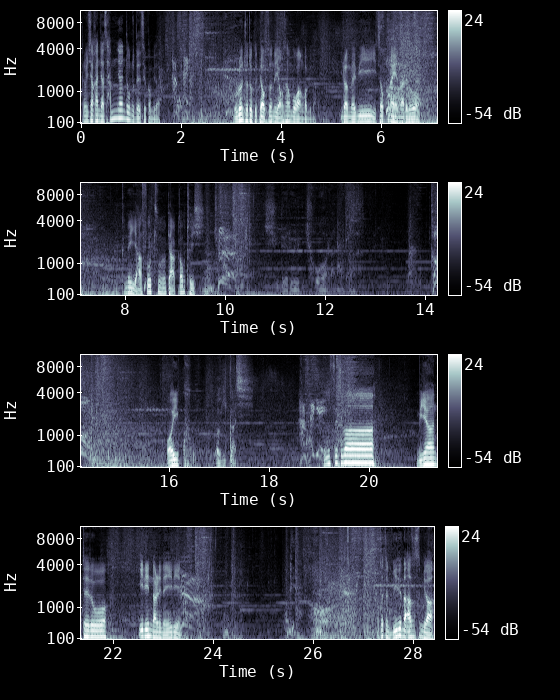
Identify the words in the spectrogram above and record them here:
그럼 시작한 지 한 3년 정도 됐을 겁니다. 물론 저도 그때 없었는데 영상 보고 한 겁니다. 이런 맵이 있었구나 옛날에도. 근데 이 야쏘충 이렇게 아까부터 이씨. 어이쿠 여기까지. 응 쓰지마. 미녀한테도 1인 날리네 1인. 어쨌든 미드 나섰습니다.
